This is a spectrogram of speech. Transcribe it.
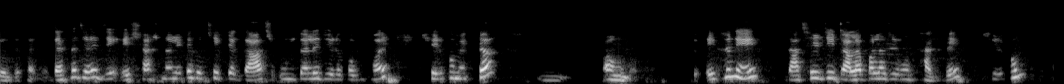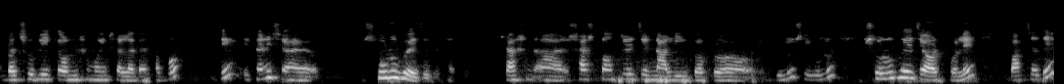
চলতে থাকে। দেখা যায় যে এই শ্বাসনালীটা হচ্ছে একটা গাছ উল্টালে যেরকম হয়, সেরকম একটা অঙ্গ। তো এখানে গাছের যে ডালাপালা যেমন থাকবে, সেরকম বা ছবি এঁকে অন্য সময় ইনশাল্লাহ দেখাবো যে এখানে সরু হয়ে যেতে থাকে। শ্বাস শ্বাসতন্ত্রের যে নালী বা গুলো, সেগুলো সরু হয়ে যাওয়ার ফলে বাচ্চাদের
